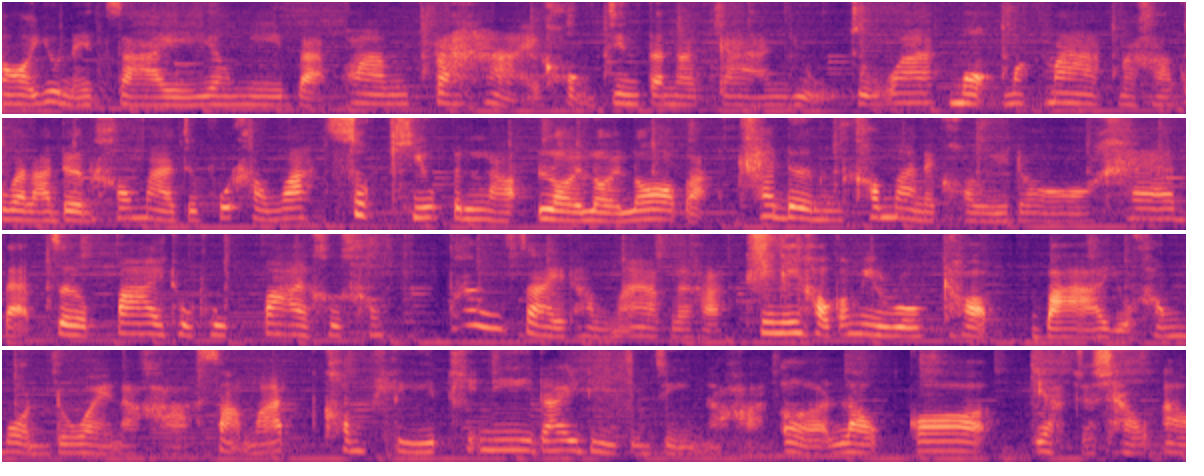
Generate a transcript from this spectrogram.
น้อยอยู่ในใจ ยังมีแบบความกระหายของจินตนาการอยู่จูว่าเหมาะมาก ๆนะคะ เวลาเดินเข้ามาจูพูดคำว่าสุกคิ้วเป็นลอยลอยรอบอะแค่เดินเข้ามาในคอริดอร์แค่แบบเจอป้ายทุกๆ ป้ายคือเขา ใจทำมากเลยค่ะ ที่นี่เขาก็มี rooftop bar อยู่ข้างบนด้วยนะคะ สามารถ complete ที่นี่ได้ดีจริง ๆนะคะ เออเราก็อยากจะเชาเอา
